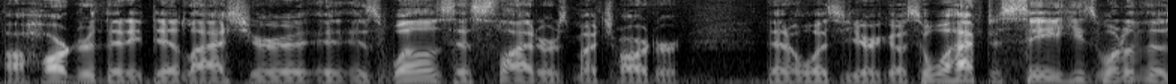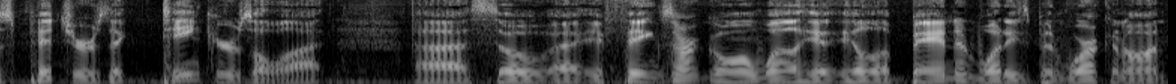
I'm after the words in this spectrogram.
uh, harder than he did last year, as well as his slider is much harder than it was a year ago. So we'll have to see. He's one of those pitchers that tinkers a lot. Uh, so uh, if things aren't going well, he'll, he'll, abandon what he's been working on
